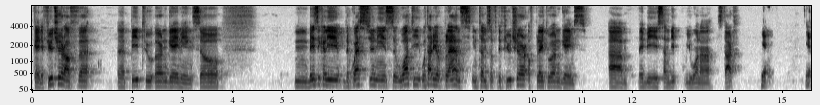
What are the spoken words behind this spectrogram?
Okay, the future of uh, uh, P2 earn gaming. So mm, basically, the question is, what what are your plans in terms of the future of play to earn games? Um, maybe Sandeep, you wanna start? yeah Yeah.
